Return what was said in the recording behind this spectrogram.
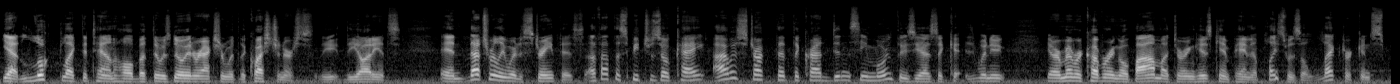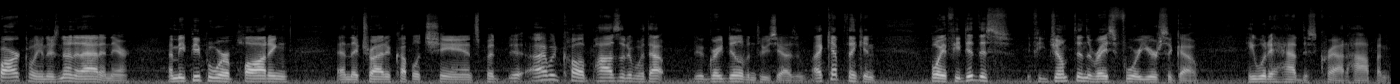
Yeah, it looked like the town hall, but there was no interaction with the questioners, the, the audience. And that's really where the strength is. I thought the speech was okay. I was struck that the crowd didn't seem more enthusiastic. When you, you know, I remember covering Obama during his campaign, the place was electric and sparkling. There's none of that in there. I mean, people were applauding, and they tried a couple of chants, but I would call it positive without a great deal of enthusiasm. I kept thinking, boy, if he did this, if he jumped in the race four years ago, he would have had this crowd hopping.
